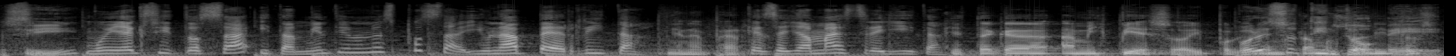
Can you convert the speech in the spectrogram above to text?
Sí. muy exitosa y también tiene una esposa y una perrita Y una perra. que se llama Estrellita. Que está acá a mis pies hoy. Porque Por eso, solitos- eh,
